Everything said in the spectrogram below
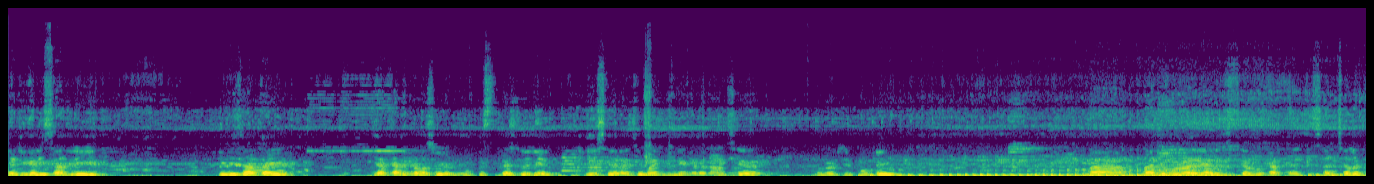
या ठिकाणी साजरी जात आहे. या कार्यक्रमास उपस्थित असलेले या शहराचे माजी नगराध्यक्ष मनोहरजी पोटे मा- माझे बोलाले आणि सर्व कारखान्याचे संचालक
